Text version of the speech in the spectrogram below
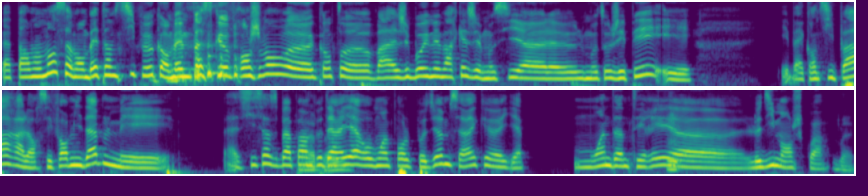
bah, par moments, ça m'embête un petit peu quand même, parce que franchement, euh, quand euh, bah, j'ai beau aimer Marquez, j'aime aussi euh, le, le MotoGP, et, et bah, quand il part, alors c'est formidable, mais bah, si ça se bat pas Ah, un peu bah oui. derrière, au moins pour le podium, c'est vrai qu'il y a moins d'intérêt Mm. euh, le dimanche, quoi. Ouais.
